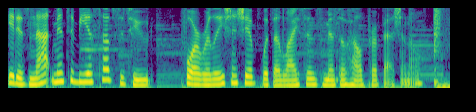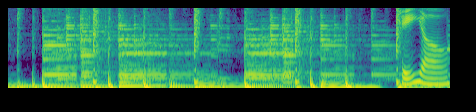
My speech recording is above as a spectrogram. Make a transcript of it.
it is not meant to be a substitute for a relationship with a licensed mental health professional. Hey, y'all.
